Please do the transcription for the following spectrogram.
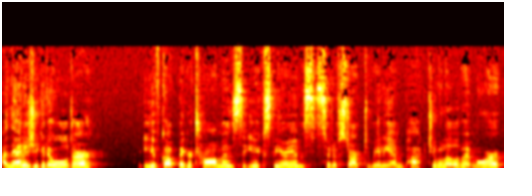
And then as you get older, you've got bigger traumas that you experience sort of start to really impact you a little bit more.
